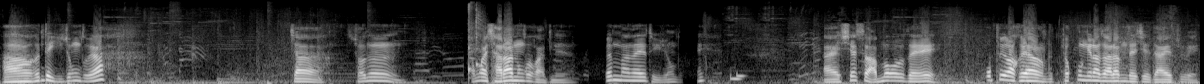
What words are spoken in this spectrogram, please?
아 근데 이 정도야? 자 저는 정말 잘하는 것 같네요 웬만해 해도 이 정도네 아이 CS 안 먹어도 돼 뽀삐가 그냥 벽궁이나 잘하면 되지 나의 중에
